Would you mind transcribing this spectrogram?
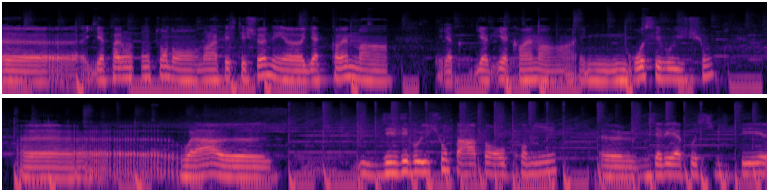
euh, il y a pas longtemps dans, la PlayStation et il y a quand même il une, grosse évolution. voilà, des évolutions par rapport au premier. vous avez la possibilité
